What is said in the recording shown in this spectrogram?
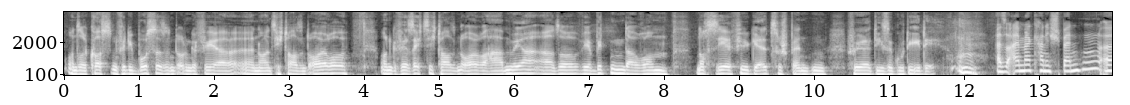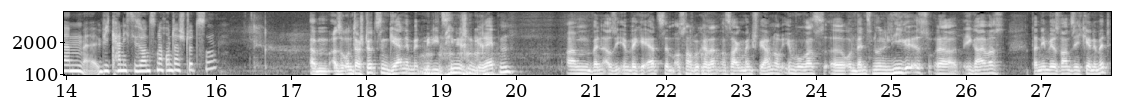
Unsere Kosten für die Busse sind ungefähr 90.000 äh, Euro. Ungefähr 60.000 Euro haben wir. Also wir bitten darum, noch sehr viel Geld zu spenden für diese gute Idee. Also einmal kann ich spenden. Ähm, wie kann ich Sie sonst noch unterstützen? Ähm, also unterstützen gerne mit medizinischen Geräten. Ähm, wenn also irgendwelche Ärzte im Osnabrücker Land noch sagen, Mensch, wir haben noch irgendwo was äh, und wenn es nur eine Liege ist oder egal was, dann nehmen wir es wahnsinnig gerne mit.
